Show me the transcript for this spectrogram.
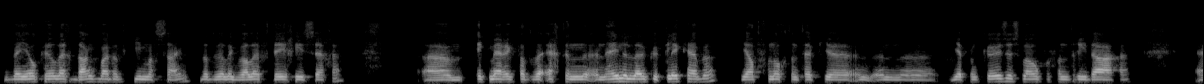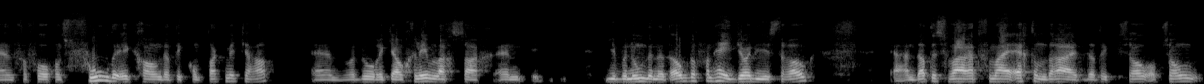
Ik ben je ook heel erg dankbaar dat ik hier mag zijn. Dat wil ik wel even tegen je zeggen. Um, ik merk dat we echt een, een hele leuke klik hebben. Je had vanochtend heb je een, een, uh, je hebt een cursus lopen van drie dagen. En vervolgens voelde ik gewoon dat ik contact met je had. En waardoor ik jouw glimlach zag. En je benoemde het ook nog van, hey, Jordi is er ook. Ja, en dat is waar het voor mij echt om draait. Dat ik zo op zo'n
